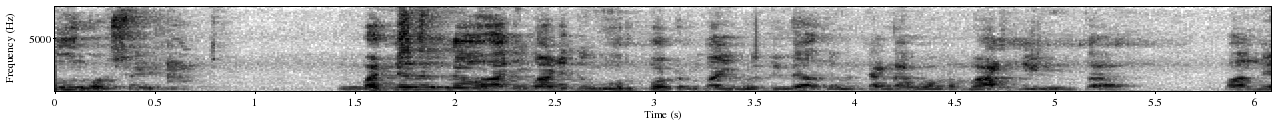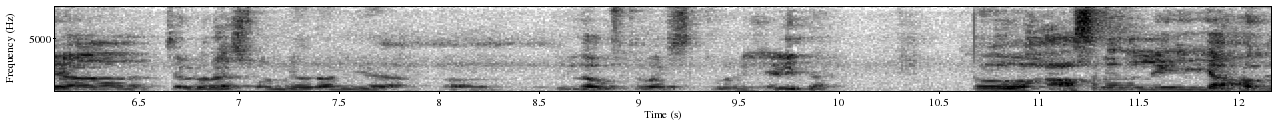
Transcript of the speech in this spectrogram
ನೂರು ವರ್ಷ ಇದೆ ಮಂಡ್ಯದಲ್ಲಿ ನಾವು ಹಾಗೆ ಮಾಡಿದ್ದು ಮೂರು ಕೋಟಿ ರೂಪಾಯಿ ಉಳಿದಿದೆ. ಅದನ್ನು ಕನ್ನಡ ಭವನ ಮಾಡ್ತೀವಿ ಅಂತ ಮಾನ್ಯ ಚಲುವರಾಯ ಸ್ವಾಮಿ ಅವರು ಅಲ್ಲಿಯ ಜಿಲ್ಲಾ ಉಸ್ತುವಾರಿ ಸಚಿವರು ಹೇಳಿದ್ದಾರೆ. ಸೊ ಹಾಸನದಲ್ಲಿ ಯಾವಾಗ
